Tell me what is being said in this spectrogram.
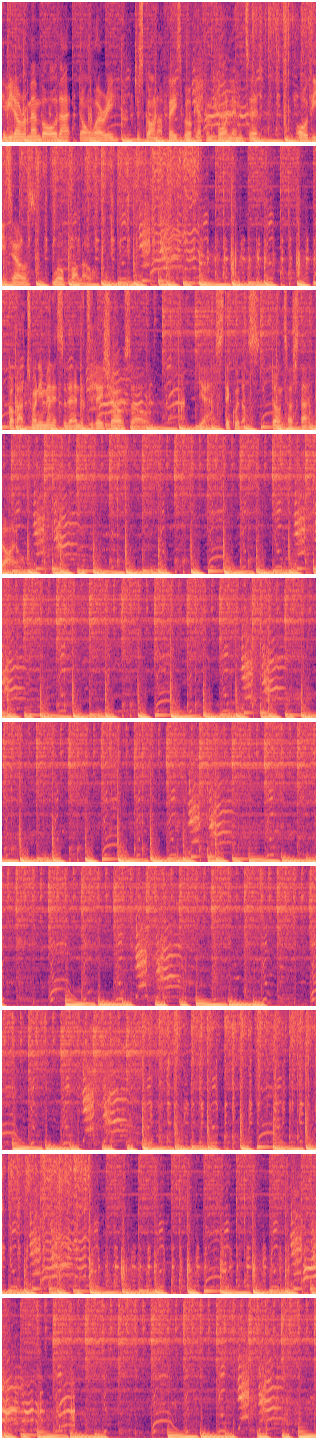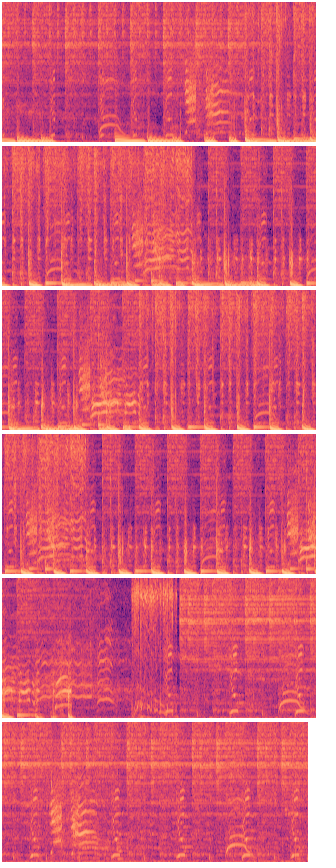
If you don't remember all that, don't worry. Just go on our Facebook, FM4 Unlimited. All details will follow. Got about 20 minutes to the end of today's show, so yeah, stick with us. Don't touch that dial. You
